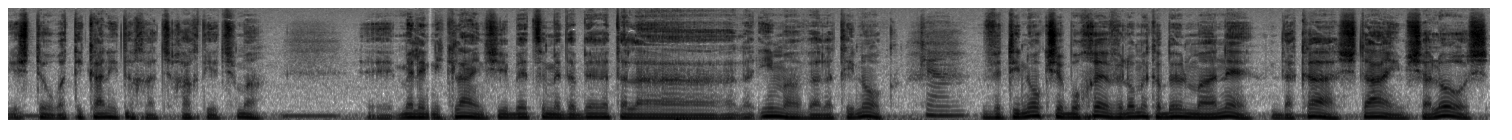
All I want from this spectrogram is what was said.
יש תיאורטיקנית אחת, שכחתי את שמה, מלני קליין, שהיא בעצם מדברת על, ה... על האימא ועל התינוק. כן. ותינוק שבוכה ולא מקבל מענה, דקה, שתיים, שלוש,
